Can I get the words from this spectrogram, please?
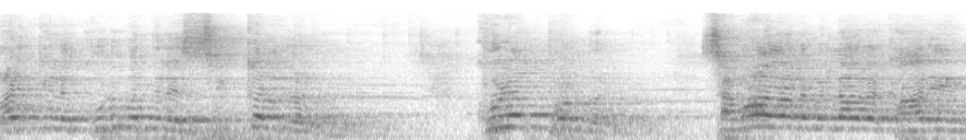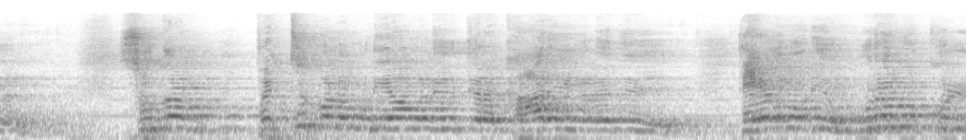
வாழ்க்கையில குடும்பத்தில் சிக்கல்கள் குழப்பங்கள் சமாதானம் இல்லாத காரியங்கள் சுகம் பெற்றுக்கொள்ள முடியாமல் இருக்கிற காரியங்கள் இது தேவனுடைய உறவுக்குள்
